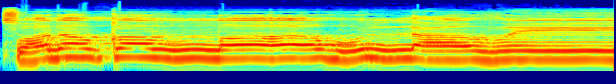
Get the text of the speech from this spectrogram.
صدق الله العظيم.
